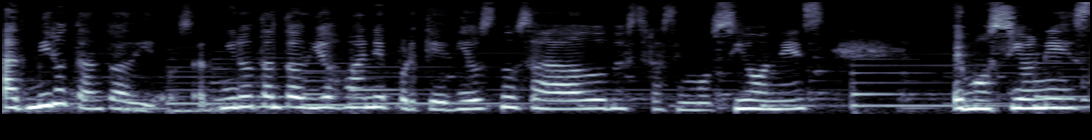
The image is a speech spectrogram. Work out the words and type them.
admiro tanto a Dios, admiro tanto a Dios, Vane, porque Dios nos ha dado nuestras emociones, emociones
